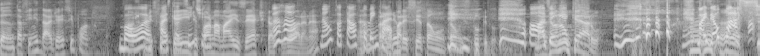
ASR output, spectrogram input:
tanta afinidade a esse ponto. Boa, faz todo expliquei de sentido. forma mais ética Aham. agora, né? Não, total, ficou É, bem claro. não parecer tão, tão estúpido. Ó, mas eu não aqui- quero. Mas eu passo.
